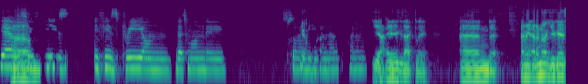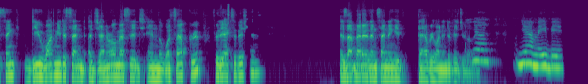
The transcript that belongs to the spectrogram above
Yeah. Also, if Um, he's if he's free on that Monday, so Yeah. maybe he can help. I don't know. Yeah, exactly. And I mean, I don't know what you guys think. Do you want me to send a general message in the WhatsApp group for the Yes. exhibition? Is that better than sending it to everyone individually? Yeah. Yeah, maybe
